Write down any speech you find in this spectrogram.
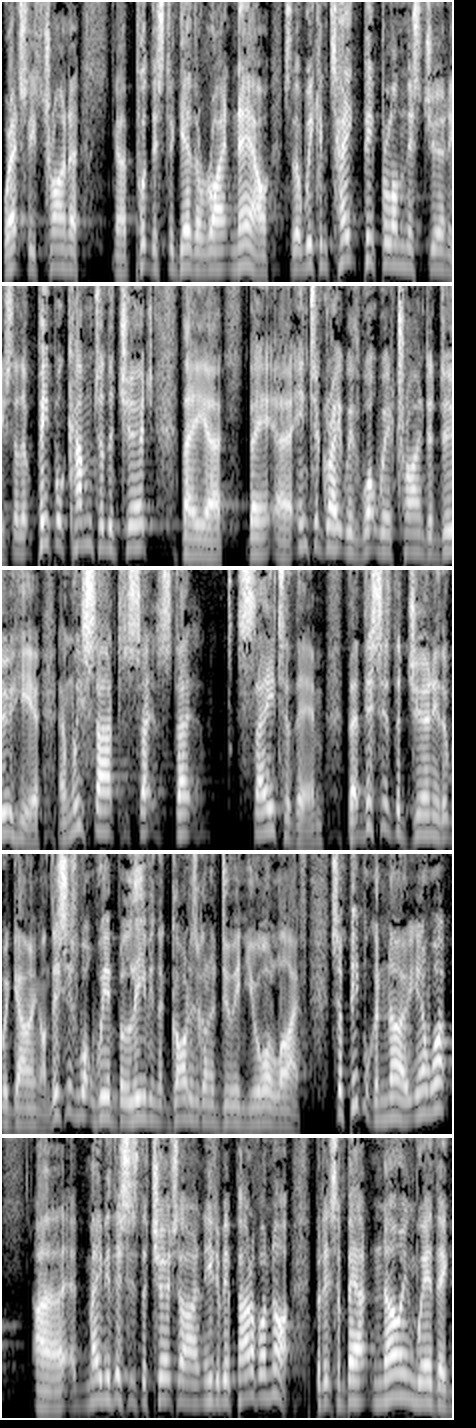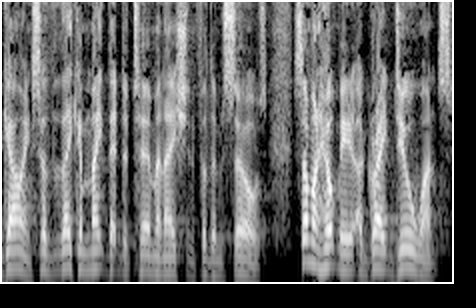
We're actually trying to uh, put this together right now so that we can take people on this journey, so that people come to the church, they, uh, they uh, integrate with what we're trying to do here, and we start to say, start, say to them that this is the journey that we're going on. This is what we're believing that God is going to do in your life. So people can know, you know what? Uh, maybe this is the church that I need to be a part of or not. But it's about knowing where they're going so that they can make that determination for themselves. Someone helped me a great deal once.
